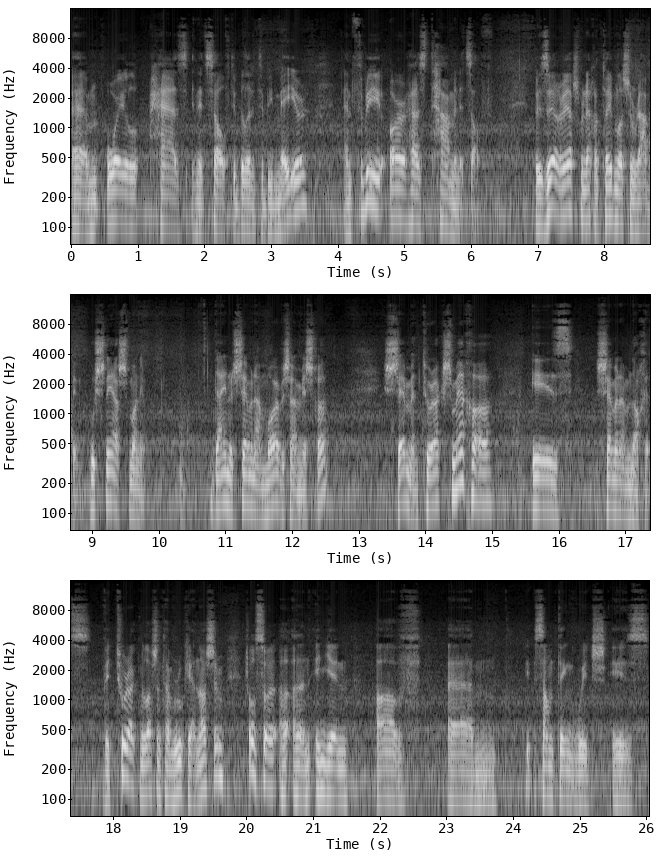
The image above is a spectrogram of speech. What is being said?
um, oil has in itself the ability to be mayor, and three, or has tam in itself. Dainu shemen amor v'sham mishcha. Shemen turak shmecha is shemen amnoches. V'turak miloshen tamruki anoshim. It's also a, an Indian of um, something which is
